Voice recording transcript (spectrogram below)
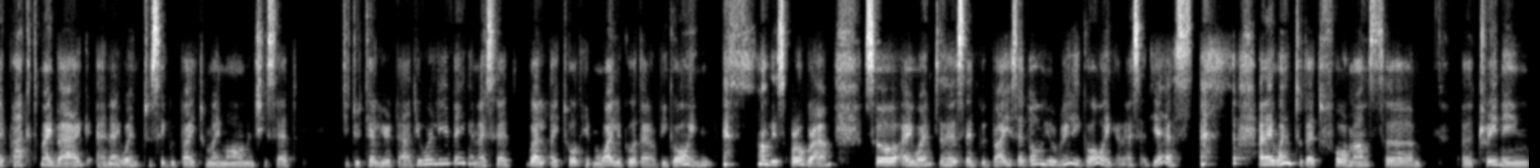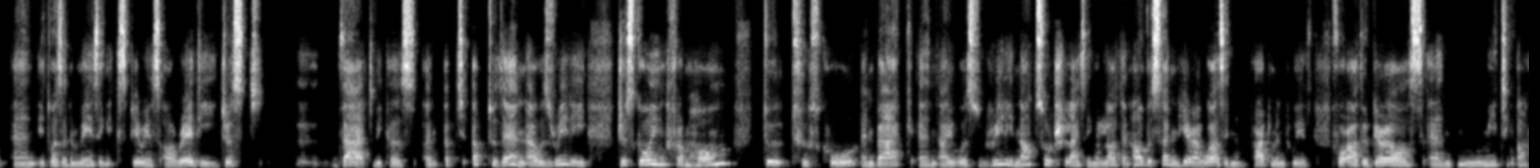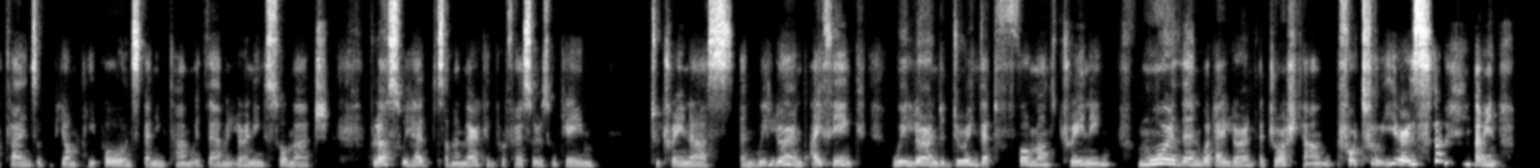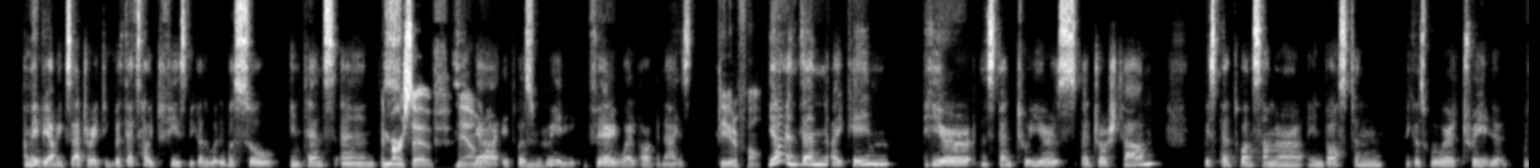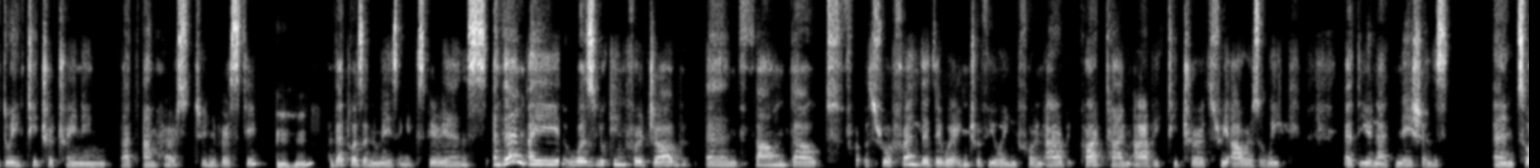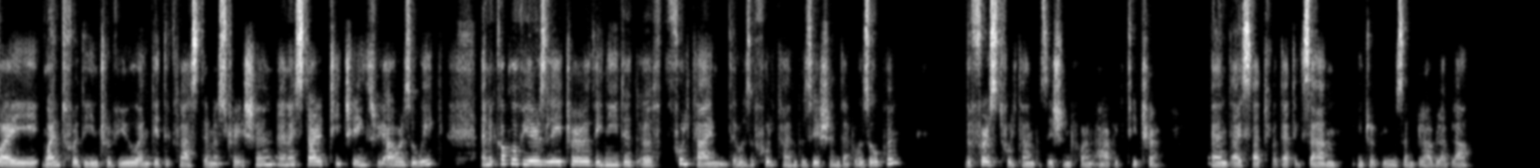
I packed my bag and I went to say goodbye to my mom. And she said, Did you tell your dad you were leaving? And I said, Well, I told him a while ago that I'll be going on this program. So I went and I said goodbye. He said, Oh, you're really going? And I said, Yes. and I went to that four months. Um, uh, training and it was an amazing experience already just uh, that because up to, up to then I was really just going from home to to school and back and i was really not socializing a lot. And all of a sudden here i was in an apartment with four other girls and meeting all kinds of young people and spending time with them and learning so much. Plus we had some american professors who came to train us and we learned i think we learned during that four month training more than what i learned at georgetown for two years. I mean maybe I'm exaggerating, but that's how it feels because it was so intense and immersive. Yeah. Yeah. It was mm. really very well organized. Beautiful. Yeah. And then I came here and spent two years at Georgetown. We spent one summer in Boston because we were tra- doing teacher training at Amherst University. Mm-hmm. That was an amazing experience. And then I was looking for a job and found out through a friend that they were interviewing for an Arabic part-time Arabic teacher, three hours a week at the United Nations. And so I went for the interview and did the class demonstration and I started teaching three hours a week. And a couple of years later, they needed a full time, there was a full time position that was open, the first full time position for an Arabic teacher. And I sat for that exam, interviews, and blah, blah, blah.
